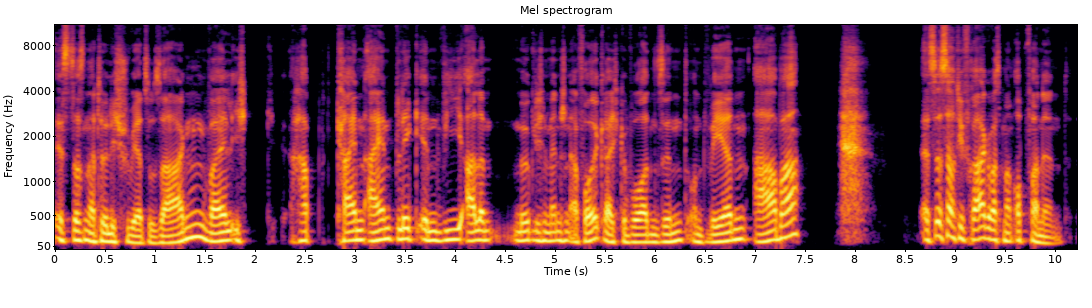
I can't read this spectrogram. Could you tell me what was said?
ist das natürlich schwer zu sagen, weil ich habe keinen Einblick in wie alle möglichen Menschen erfolgreich geworden sind und werden. Aber es ist auch die Frage, was man Opfer nennt.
